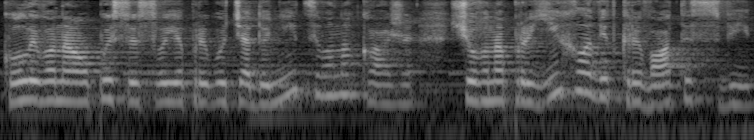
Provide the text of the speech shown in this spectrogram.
Коли вона описує своє прибуття до Ніці, вона каже, що вона приїхала відкривати світ.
